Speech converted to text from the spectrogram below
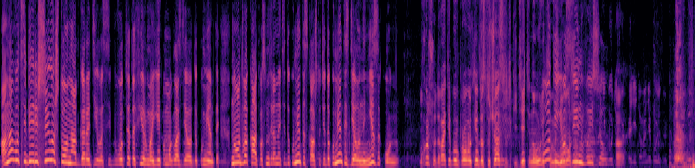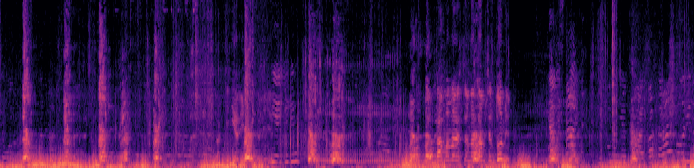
Она вот себе решила, что она отгородилась, вот эта фирма ей помогла сделать документы. Но адвокат, посмотрел на эти документы, сказал, что эти документы сделаны незаконно. Ну хорошо, давайте будем пробовать к ней достучаться. Все-таки дети на улице, вот мы же не ее можем. сын вышел. А. Мебели. Там она, она там сейчас в доме? Я не знаю, никто нам не открывает. А вторая половина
